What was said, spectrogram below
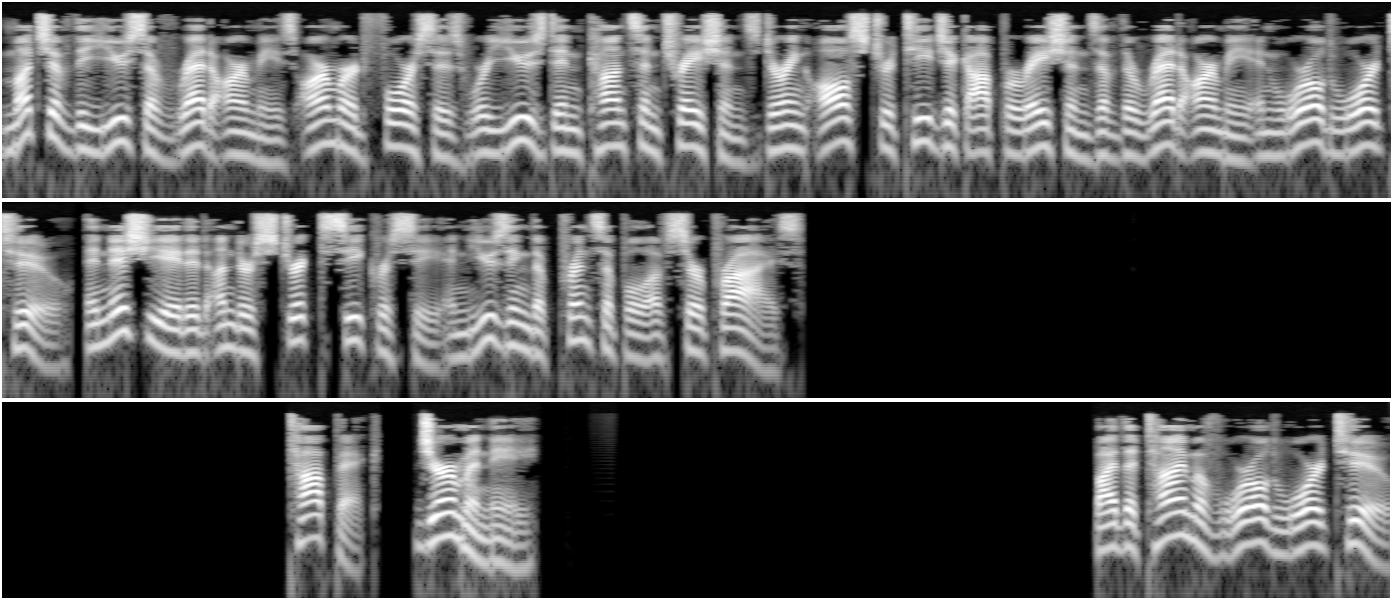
Much of the use of Red Army's armored forces were used in concentrations during all strategic operations of the Red Army in World War II, initiated under strict secrecy and using the principle of surprise. Germany By the time of World War II,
